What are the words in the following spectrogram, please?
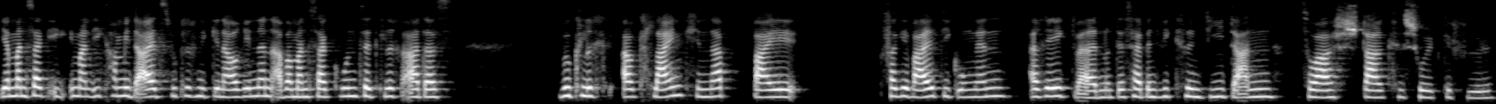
ja, man sagt, ich, ich meine, ich kann mich da jetzt wirklich nicht genau erinnern, aber man sagt grundsätzlich auch, dass wirklich auch Kleinkinder bei Vergewaltigungen erregt werden und deshalb entwickeln die dann so ein starkes Schuldgefühl.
